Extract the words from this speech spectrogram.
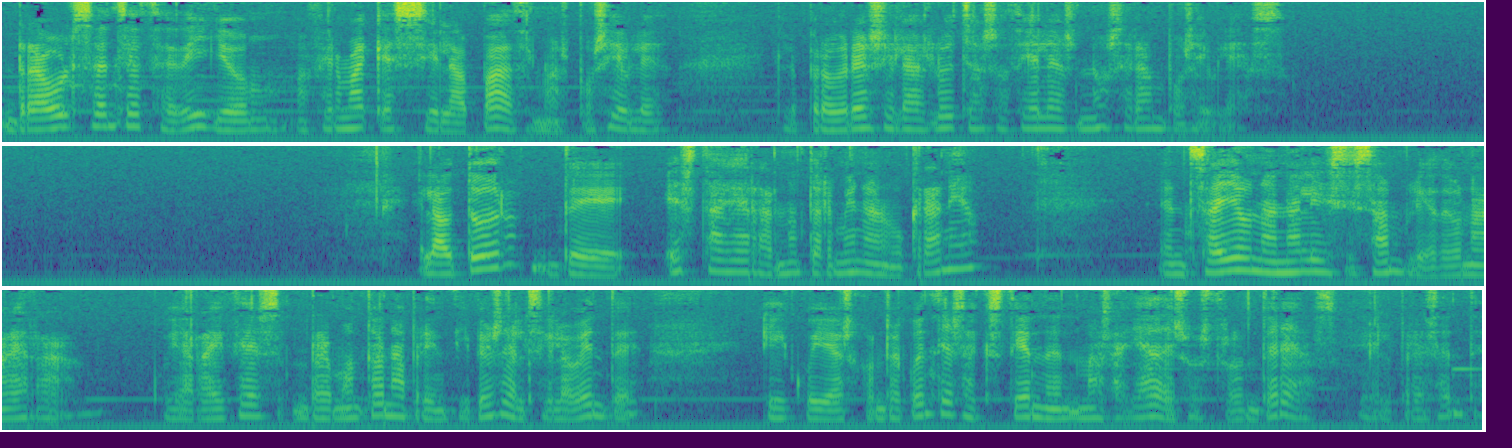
Raúl Sánchez Cedillo afirma que si la paz no es posible, el progreso y las luchas sociales no serán posibles. El autor de Esta guerra no termina en Ucrania ensaya un análisis amplio de una guerra cuyas raíces remontan a principios del siglo XX y cuyas consecuencias se extienden más allá de sus fronteras y el presente.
